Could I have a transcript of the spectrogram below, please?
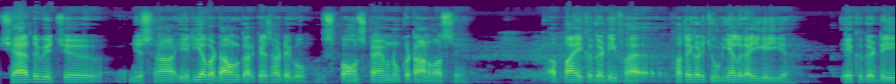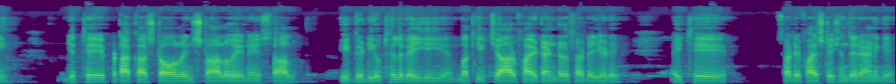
ਸ਼ਹਿਰ ਦੇ ਵਿੱਚ ਜਿਸ ਤਰ੍ਹਾਂ ਏਰੀਆ ਵੱਡਾ ਹੋਣ ਕਰਕੇ ਸਾਡੇ ਕੋਲ ਰਿਸਪੌਂਸ ਟਾਈਮ ਨੂੰ ਘਟਾਉਣ ਵਾਸਤੇ ਆਪਾਂ ਇੱਕ ਗੱਡੀ ਫ- ਫਤਿਹਗੜ੍ਹ ਚੂੜੀਆਂ ਲਗਾਈ ਗਈ ਹੈ। ਇੱਕ ਗੱਡੀ ਜਿੱਥੇ ਪਟਾਕਾ ਸਟਾਲ ਇੰਸਟਾਲ ਹੋਏ ਨੇ ਇਸ ਸਾਲ। ਇੱਕ ਗੱਡੀ ਉੱਥੇ ਲਗਾਈ ਗਈ ਹੈ। ਬਾਕੀ ਚਾਰ ਫਾਇਰ ਟੈਂਡਰ ਸਾਡੇ ਜਿਹੜੇ ਇੱਥੇ ਸਾਡੇ ਫਾਇਰ ਸਟੇਸ਼ਨ ਤੇ ਰਹਿਣਗੇ।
